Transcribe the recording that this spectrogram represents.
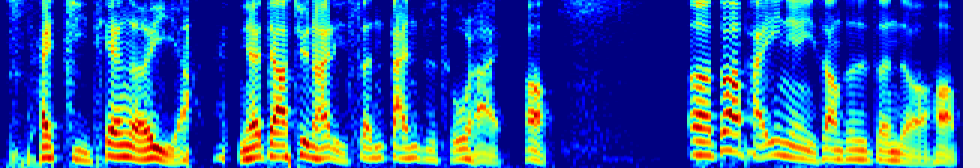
才几天而已啊！你要叫他去哪里生单子出来啊？呃，都要排一年以上，这是真的哈。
